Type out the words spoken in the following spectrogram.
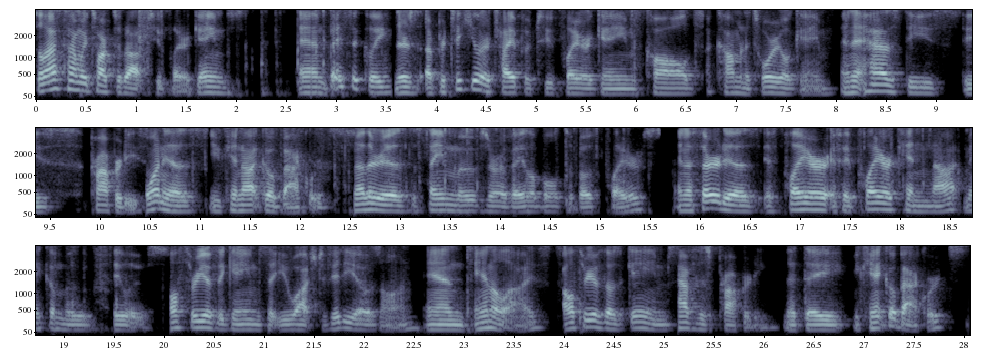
So last time we talked about two player games. And basically, there's a particular type of two-player game called a combinatorial game, and it has these these properties. One is you cannot go backwards. Another is the same moves are available to both players. And a third is if player if a player cannot make a move, they lose. All three of the games that you watched videos on and analyzed, all three of those games have this property that they you can't go backwards,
